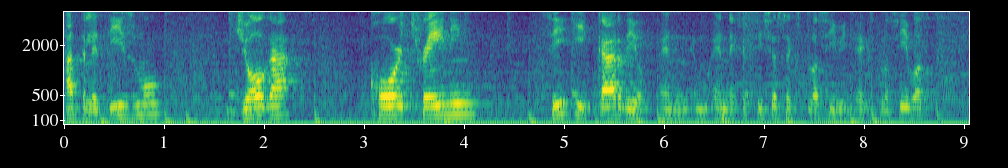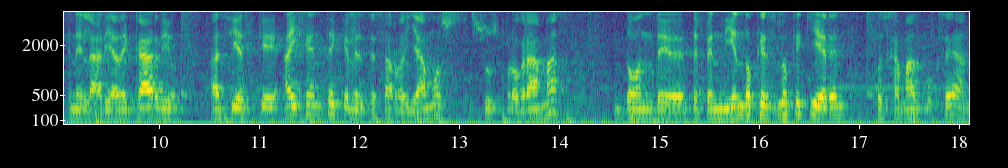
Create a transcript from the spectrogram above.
atletismo, yoga, core training, ¿sí? y cardio en, ejercicios explosivos en el área de cardio. Así es que hay gente que les desarrollamos sus programas donde dependiendo qué es lo que quieren, pues jamás boxean.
